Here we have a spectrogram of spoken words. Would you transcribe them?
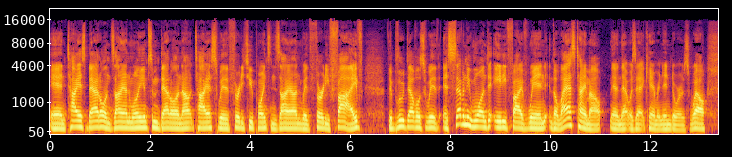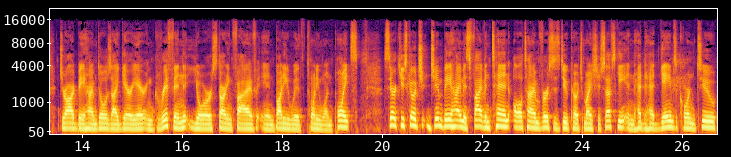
And Tyus Battle and Zion Williamson battling out Tyus with 32 points and Zion with 35. The Blue Devils with a 71 to 85 win the last time out, and that was at Cameron Indoor as well. Girard Boeheim, Gary Air, and Griffin, your starting five, and Buddy with 21 points. Syracuse coach Jim Boeheim is 5 and 10 all time versus Duke coach Mike Krzyzewski in head to head games, according to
